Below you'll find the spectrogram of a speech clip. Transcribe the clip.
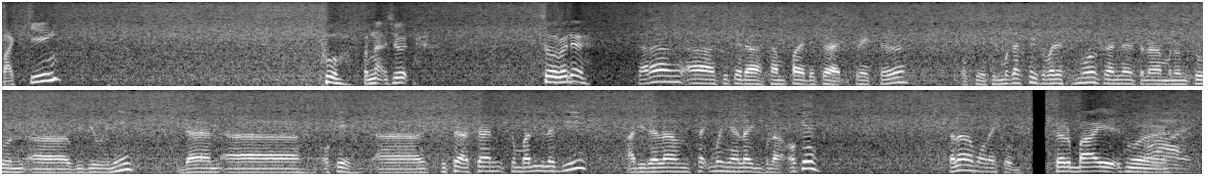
parking. Fuh, penat shoot. So, brother. Sekarang uh, kita dah sampai dekat kereta. Okey, terima kasih kepada semua kerana telah menonton uh, video ini dan uh, okey, uh, kita akan kembali lagi uh, di dalam segmen yang lain pula. Okey. Assalamualaikum. Terbaik semua. Bye.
